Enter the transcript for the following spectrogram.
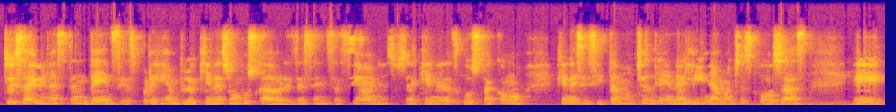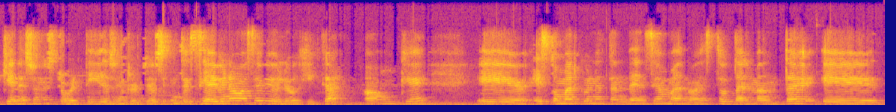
entonces hay unas tendencias, por ejemplo, quienes son buscadores de sensaciones, o sea, quienes les gusta como que necesitan mucha adrenalina, muchas cosas, eh, quienes son extrovertidos, introvertidos. Entonces sí hay una base biológica, aunque eh, esto marca una tendencia, mano, es totalmente eh,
